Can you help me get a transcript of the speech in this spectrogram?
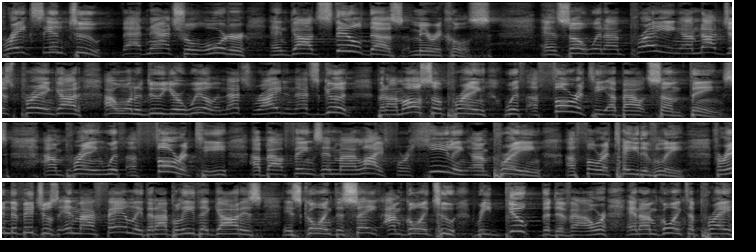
breaks into that natural order, and God still does miracles. And so when I'm praying, I'm not just praying, God, I want to do your will. And that's right and that's good. But I'm also praying with authority about some things. I'm praying with authority about things in my life. For healing, I'm praying authoritatively. For individuals in my family that I believe that God is, is going to save, I'm going to rebuke the devourer and I'm going to pray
